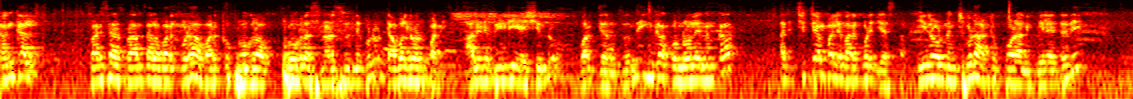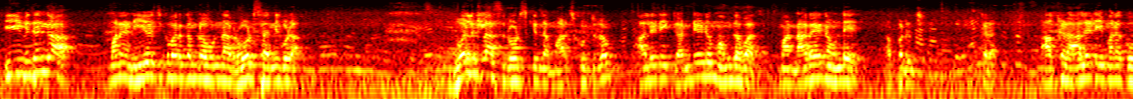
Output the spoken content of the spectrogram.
కంకల్ పరిసర ప్రాంతాల వరకు కూడా వర్క్ ప్రోగ్రామ్ ప్రోగ్రెస్ నడుస్తుంది. ఇప్పుడు డబుల్ రోడ్ పని. ఆల్రెడీ బీటీ వేసిండ్రు వర్క్ జరుగుతుంది. ఇంకా కొన్ని రోజులైనాక అది చిట్టెంపల్లి వరకు కూడా చేస్తాం. ఈ రోడ్ నుంచి కూడా అటు వీలవుతుంది ఈ విధంగా మన నియోజకవర్గంలో ఉన్న రోడ్స్ అన్ని కూడా వరల్డ్ క్లాస్ రోడ్స్ కింద మార్చుకుంటున్నాం. ఆల్రెడీ గండేడు అహ్మదాబాద్ మా నారాయణ ఉండే అప్పటి నుంచి ఇక్కడ. అక్కడ ఆల్రెడీ మనకు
